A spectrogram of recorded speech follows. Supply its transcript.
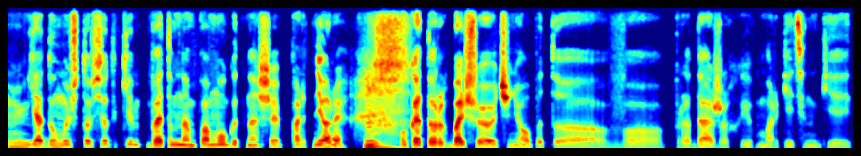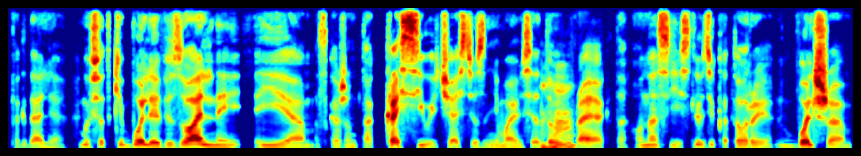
Я думаю, что все-таки в этом нам помогут наши партнеры, у которых большой очень опыт э, в продажах и в маркетинге и так далее. Мы все-таки более визуальной и, скажем так, красивой частью занимаемся этого Мгм. проекта. У нас есть люди, которые больше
